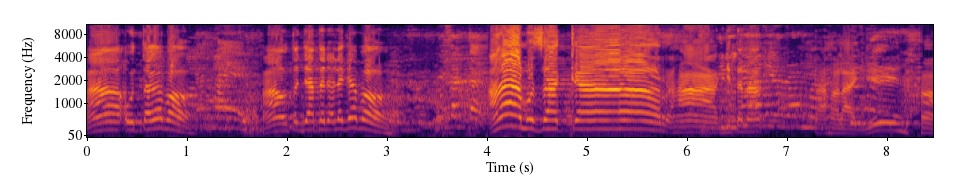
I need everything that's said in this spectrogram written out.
Ah, unta apa? Ah, unta jantan ada lagi apa? Ah, muzakkar. Ha, kita nak tahu lagi. Ha.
